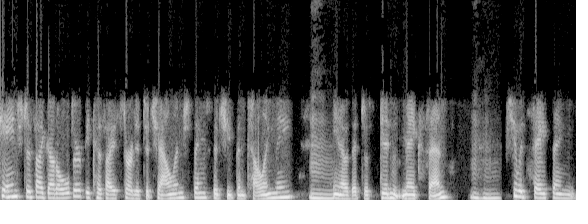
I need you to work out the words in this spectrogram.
changed as I got older because I started to challenge things that she'd been telling me, Mm. you know, that just didn't make sense. hmm She would say things,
